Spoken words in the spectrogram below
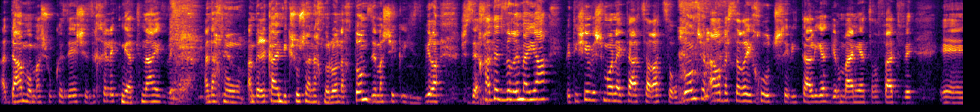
אדם או משהו כזה, שזה חלק מהתנאי, ואנחנו, האמריקאים ביקשו שאנחנו לא נחתום, זה מה שהיא הסבירה, שזה אחד הדברים היה. ב-98 הייתה הצהרת סורבון של ארבע שרי חוץ של איטליה, גרמניה, צרפת ו... אה,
